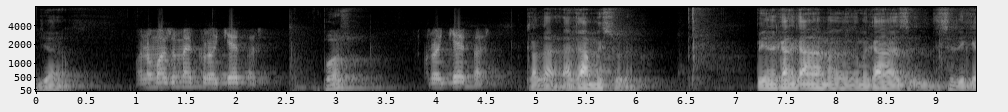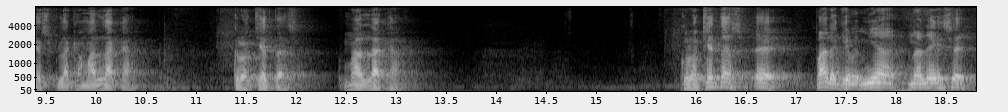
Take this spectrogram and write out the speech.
Γεια. Ονομάζομαι Κροκέτας. Πώς; Κροκέτας. Καλά, αγάμισου ρε. Πήγαινε κάνει κάνα με, με κάνα της ηλικίας σου πλάκα, μαλάκα. Κροκέτας, μαλάκα. Κροκέτας, ε, πάρε και μια να λέγεσαι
